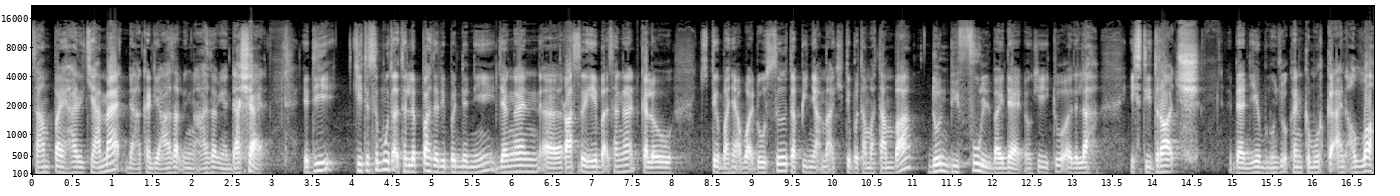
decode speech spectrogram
sampai hari kiamat dan akan diazab dengan azab yang dahsyat. Jadi kita semua tak terlepas dari benda ni. Jangan uh, rasa hebat sangat kalau kita banyak buat dosa tapi nikmat kita bertambah-tambah. Don't be fooled by that. Okey itu adalah istidraj dan dia menunjukkan kemurkaan Allah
